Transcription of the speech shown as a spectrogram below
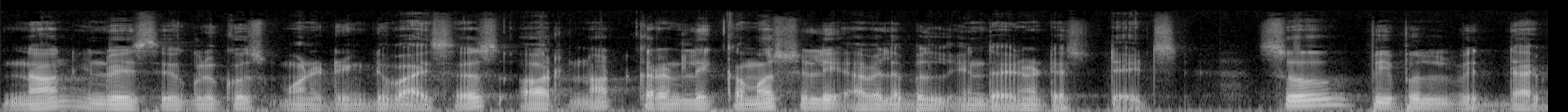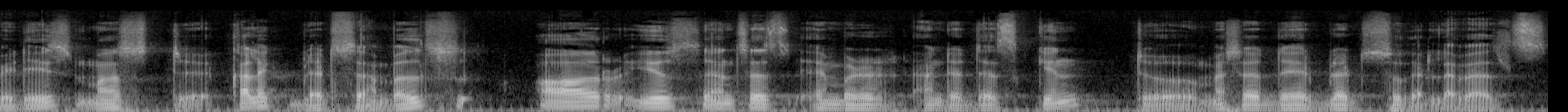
non-invasive glucose monitoring devices are not currently commercially available in the United States. So people with diabetes must collect blood samples or use sensors embedded under the skin to measure their blood sugar levels.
